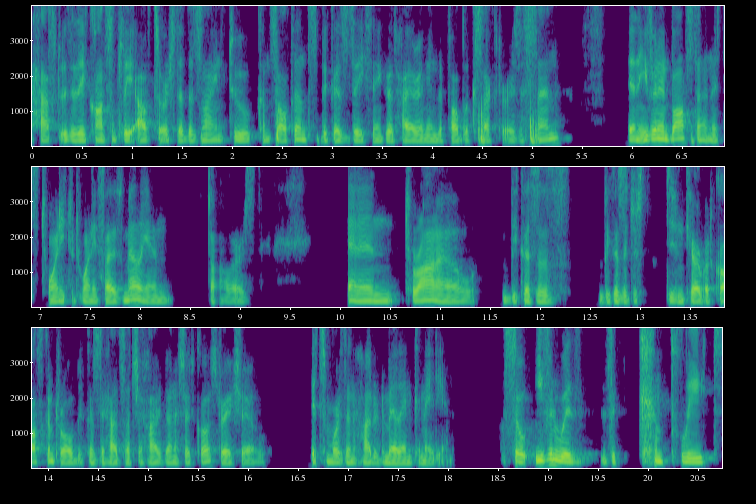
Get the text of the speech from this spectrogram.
have to they constantly outsource the design to consultants because they think that hiring in the public sector is a sin. And even in Boston, it's 20 to 25 million dollars. And in Toronto, because of because it just didn't care about cost control because it had such a high benefit cost ratio, it's more than 100 million Canadian. So even with the complete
